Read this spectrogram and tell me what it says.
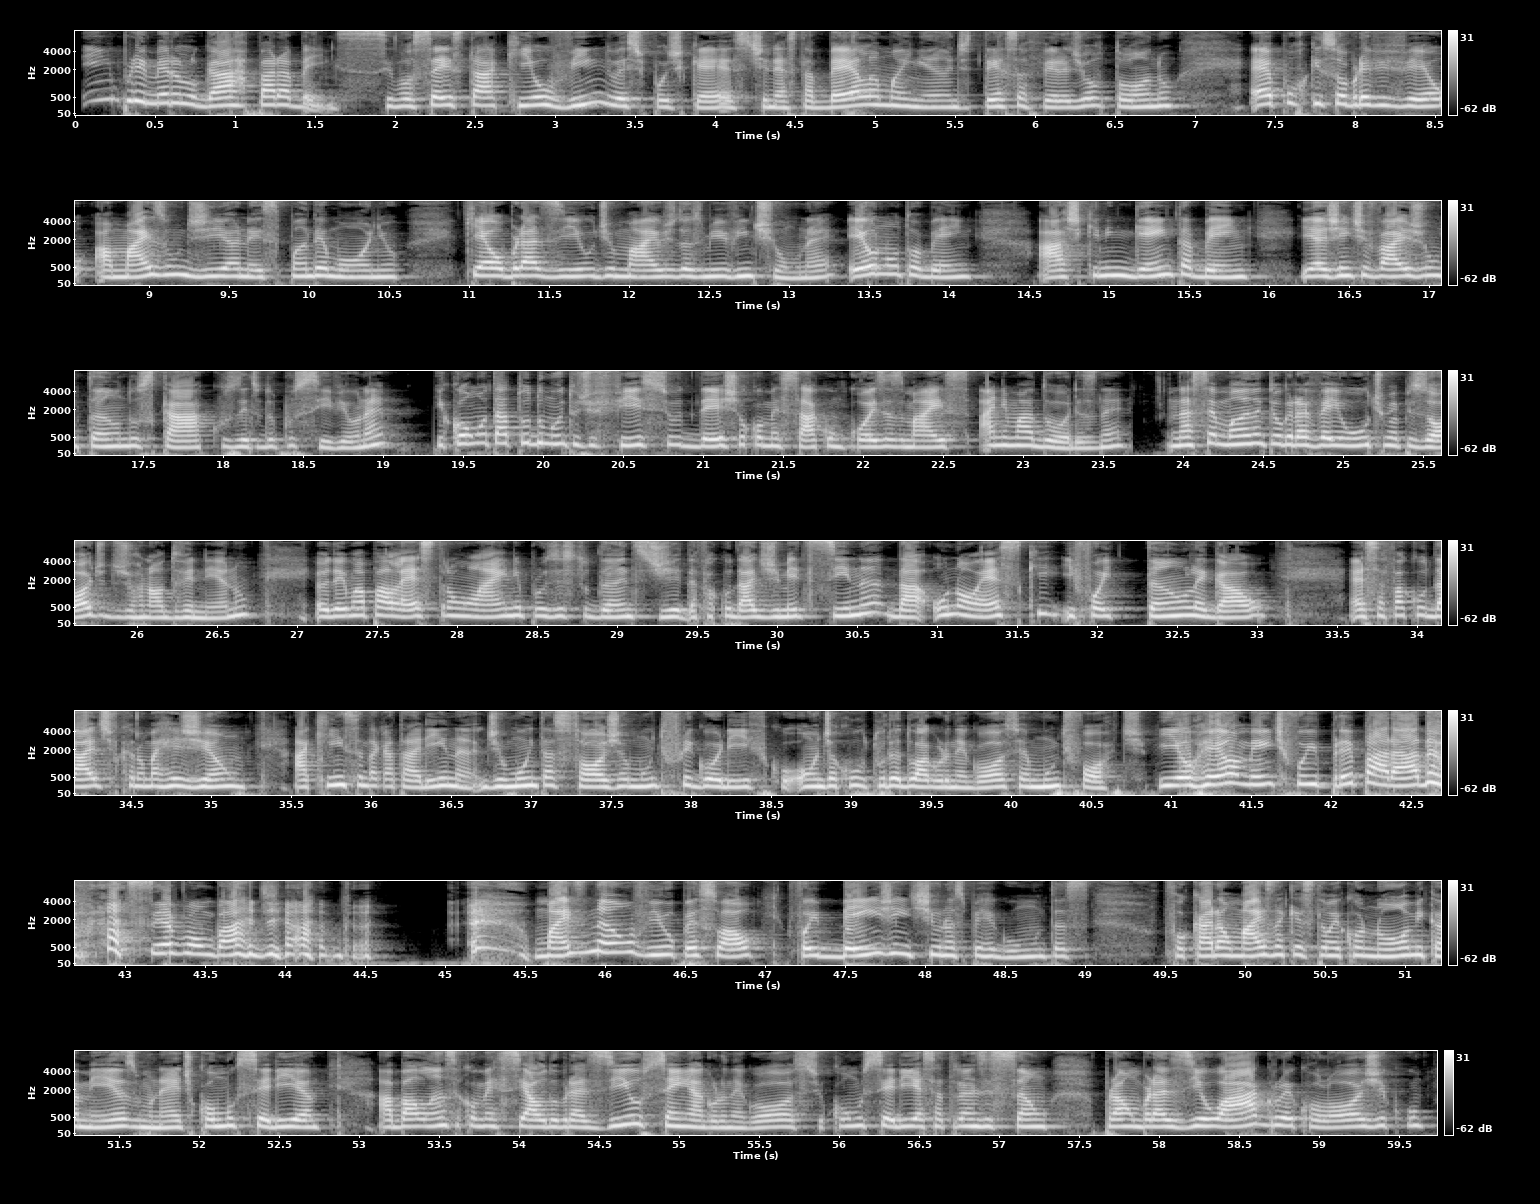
Em primeiro lugar, parabéns! Se você está aqui ouvindo este podcast nesta bela manhã de terça-feira de outono, é porque sobreviveu a mais um dia nesse pandemônio que é o Brasil de maio de 2021, né? Eu não tô bem, acho que ninguém tá bem e a gente vai juntando os cacos dentro do possível, né? E como tá tudo muito difícil, deixa eu começar com coisas mais animadoras, né? Na semana que eu gravei o último episódio do Jornal do Veneno, eu dei uma palestra online para os estudantes de, da Faculdade de Medicina da UNOESC e foi tão legal. Essa faculdade fica numa região aqui em Santa Catarina de muita soja, muito frigorífico, onde a cultura do agronegócio é muito forte. E eu realmente fui preparada para ser bombardeada. Mas não, viu? Pessoal foi bem gentil nas perguntas focaram mais na questão econômica mesmo, né, de como seria a balança comercial do Brasil sem agronegócio, como seria essa transição para um Brasil agroecológico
